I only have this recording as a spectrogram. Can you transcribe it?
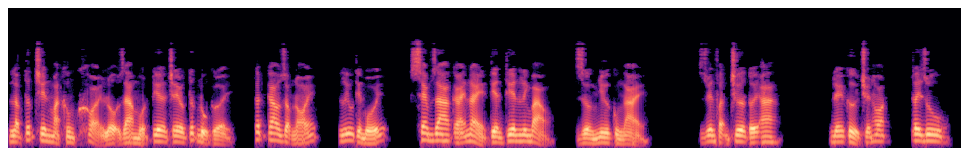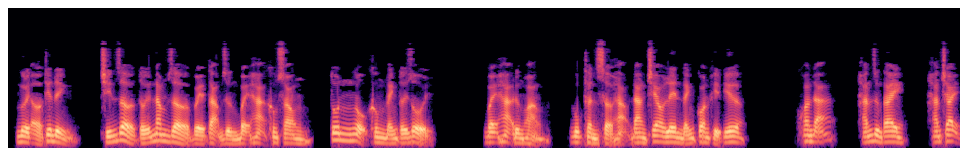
lập tức trên mặt không khỏi lộ ra một tia t r e o tức đủ cười tất cao giọng nói, lưu tiền bối, xem ra cái này tiên tiên linh bảo, dường như cùng ngài duyên phận chưa tới a. Đề cử chuyến hot, tây du, người ở thiên đình chín giờ tới năm giờ về tạm dừng bệ hạ không xong, tôn ngộ không đánh tới rồi. Bệ hạ đừng hoảng gục thần sở hạo đang treo lên đánh con khỉ kia. Khoan đã, hắn dừng tay, hắn chạy.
